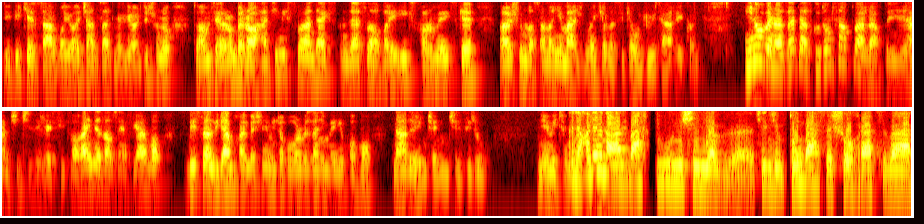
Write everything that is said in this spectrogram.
دیدی که سرمایه های چند صد میلیاردیشون رو تو هم تهران به راحتی میسپارن دست آقای X خانم X که براشون مثلا یه مجموعه کلاسیک اونجوری طراحی کنی. اینو به نظرت از کدوم سمت بر رفت به همچین چیزی رسید؟ واقعا این نظام صنفی‌گر ما 20 سال دیگه هم می‌خوایم بشینیم اینجا غر بزنیم بگیم خب ما نداریم چنین چیزی رو. نمی‌تونیم. نه از بحث دور میشیم یا چی میشیم تو اون بحث شهرت و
